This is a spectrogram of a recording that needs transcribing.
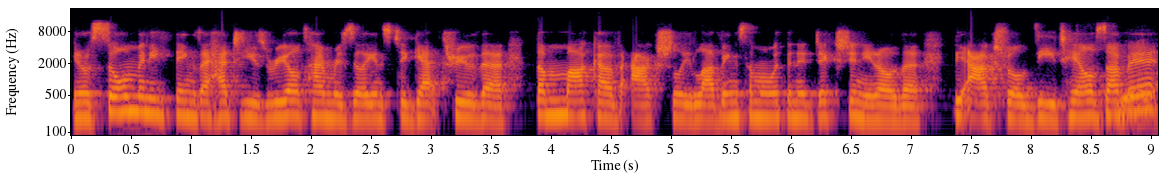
you know, so many things. I had to use real-time resilience to get through the the muck of actually loving someone with an addiction you know the the actual details of yeah. it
